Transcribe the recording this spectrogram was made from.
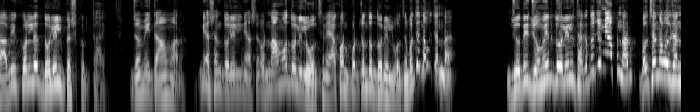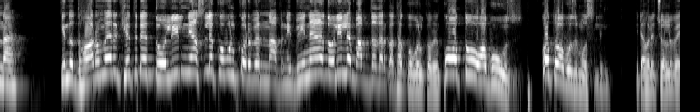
দাবি করলে দলিল পেশ করতে হয়। জমিটা আমার, নিয়ে আসেন দলিল, নিয়ে আসেন, ওর নামও দলিল বলছেন, এখন পর্যন্ত দলিল বলছেন বলছেন না বলছেন না। যদি জমির দলিল থাকে তো জমি আপনার, বলছেন না বলছেন না। কিন্তু ধর্মের ক্ষেত্রে দলিল নিয়ে আসলে কবুল করবেন না আপনি, বিনা দলিলে বাপদাদার কথা কবুল করবেন। কত অবুজ কত অবুজ মুসলিম, এটা হলে চলবে?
